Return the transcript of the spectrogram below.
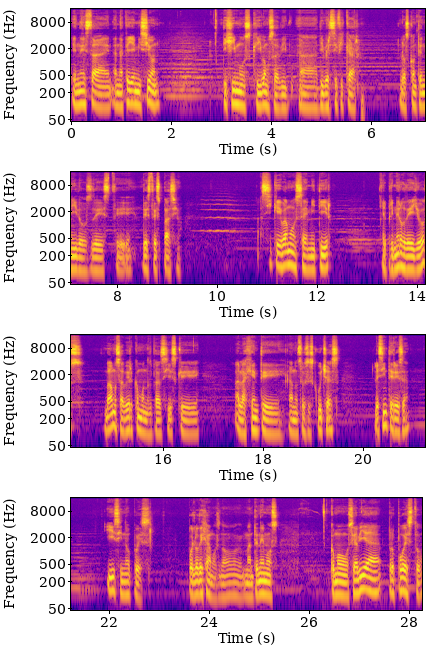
En, esta, en, aquella emisión dijimos que íbamos a, a, diversificar los contenidos de este, de este espacio. Así que vamos a emitir el primero de ellos Vamos a ver cómo nos va si es que a la gente, a nuestros escuchas, les interesa. Y si no, pues, pues lo dejamos, ¿no? Mantenemos como se había propuesto,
